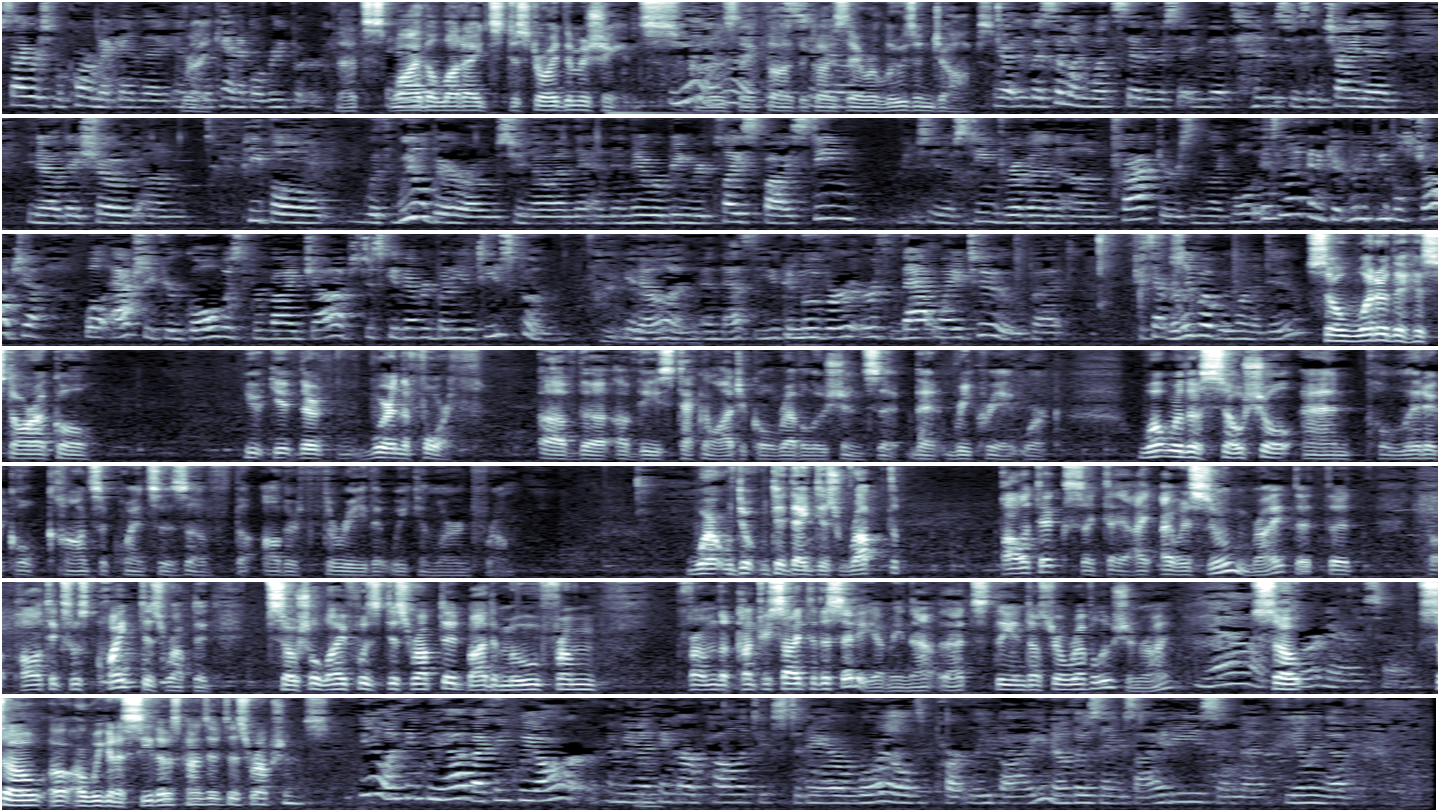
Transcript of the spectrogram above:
Cyrus McCormick and the, and Right. the Mechanical Reaper. That's You why know? the Luddites destroyed the machines Yeah, because they thought because, know- they were losing jobs. Yeah, but someone once said they were saying that this was in China, and you know they showed um, people with wheelbarrows, you know, and they, and, and they were being replaced by steam, you know, steam-driven um, tractors, and like, well, isn't that going to get rid of people's jobs? Yeah. Well, actually, if your goal was to provide jobs, just give everybody a teaspoon, you know, and, and that's you can move Earth that way too. But is that really what we want to do? So, what are the historical? You, you, there, we're in the fourth of the of these technological revolutions that, that recreate work. What were the social and political consequences of the other three that we can learn from? Where did they disrupt the politics? I, I, I would assume, right, that that politics was quite disrupted. Social life was disrupted by the move from from the countryside to the city. I mean, that that's the industrial revolution, right? Yeah, So-. So. So, are are we going to see those kinds of disruptions? You know, I think we have. I think we are. I mean, I think our politics today are roiled partly by, you know, those anxieties and that feeling of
